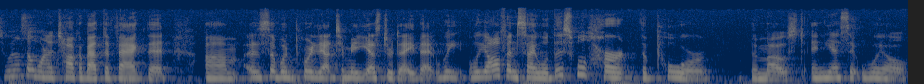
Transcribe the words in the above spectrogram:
So we also want to talk about the fact that um, someone pointed out to me yesterday that we, we often say, well, this will hurt the poor the most. And yes, it will.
